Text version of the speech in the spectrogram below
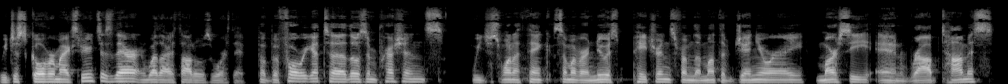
we'd just go over my experiences there and whether I thought it was worth it. But before we get to those impressions, we just want to thank some of our newest patrons from the month of January, Marcy and Rob Thomas.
